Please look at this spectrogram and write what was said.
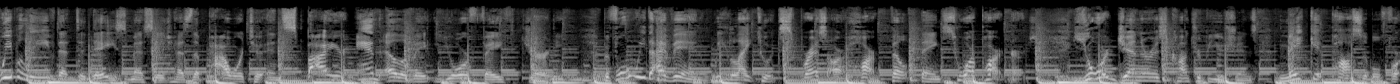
We believe that today's message has the power to inspire and elevate your faith journey. Before we dive in, we'd like to express our heartfelt thanks to our partners. Your generous contributions make it possible for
